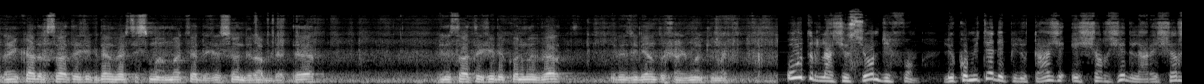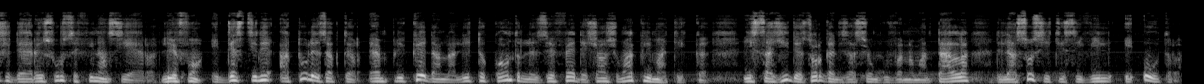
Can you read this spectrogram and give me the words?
d'un cadre stratégique d'investissement en matière de gestion durable des terres, une stratégie d'économie verte et résiliente au changement climatique. Outre la gestion des fonds, le comité de pilotage est chargé de la recherche des ressources financières. Le fonds est destiné à tous les acteurs impliqués dans la lutte contre les effets des changements climatiques. Il s'agit des organisations gouvernementales, de la société civile et autres.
